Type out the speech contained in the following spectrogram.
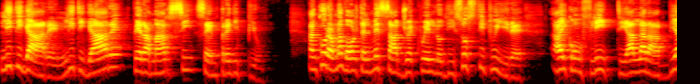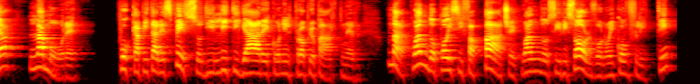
Litigare, litigare per amarsi sempre di più. Ancora una volta il messaggio è quello di sostituire ai conflitti, alla rabbia, l'amore. Può capitare spesso di litigare con il proprio partner, ma quando poi si fa pace, quando si risolvono i conflitti,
